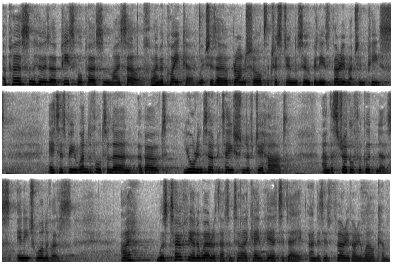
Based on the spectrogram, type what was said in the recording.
a person who is a peaceful person myself, I'm a Quaker, which is a branch of the Christians who believes very much in peace. It has been wonderful to learn about your interpretation of jihad and the struggle for goodness in each one of us. I was totally unaware of that until I came here today, and it is very, very welcome.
